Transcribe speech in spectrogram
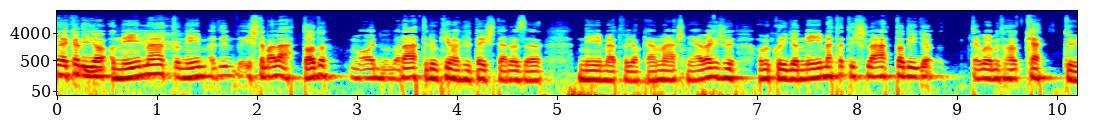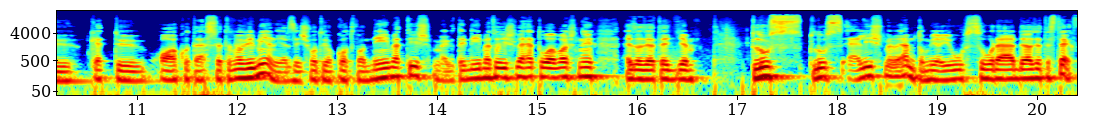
neked így a, a német, a német, és te már láttad, majd rátérünk ki, hogy te is tervezel német, vagy akár más nyelvek, és hogy amikor így a németet is láttad, így te olyan, mintha kettő, kettő alkotás született, vagy milyen érzés volt, hogy ott van német is, meg egy németül is lehet olvasni, ez azért egy plusz, plusz elismerő, nem tudom mi a jó szó rá, de azért ez tényleg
